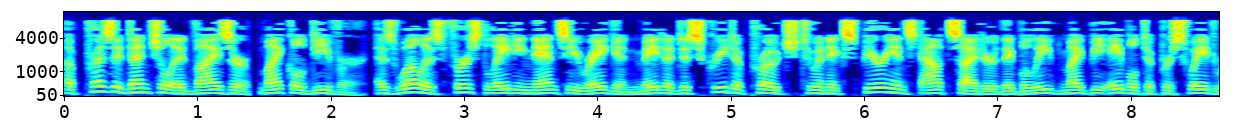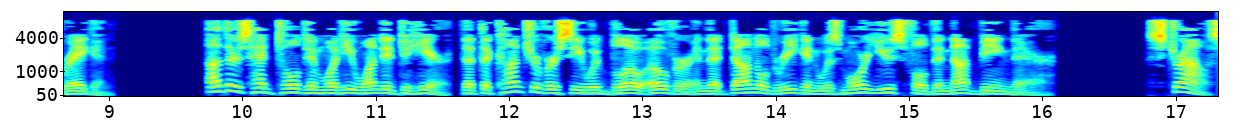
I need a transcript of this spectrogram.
A presidential advisor, Michael Deaver, as well as First Lady Nancy Reagan made a discreet approach to an experienced outsider they believed might be able to persuade Reagan. Others had told him what he wanted to hear, that the controversy would blow over and that Donald Regan was more useful than not being there. Strauss,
